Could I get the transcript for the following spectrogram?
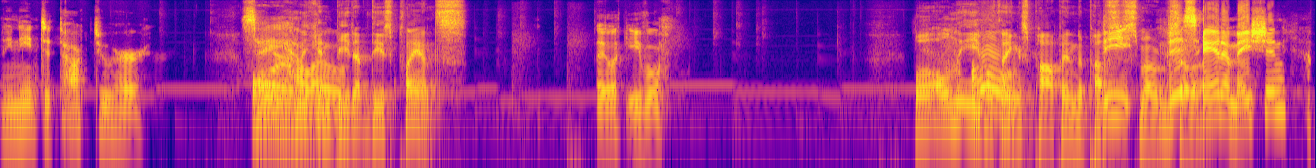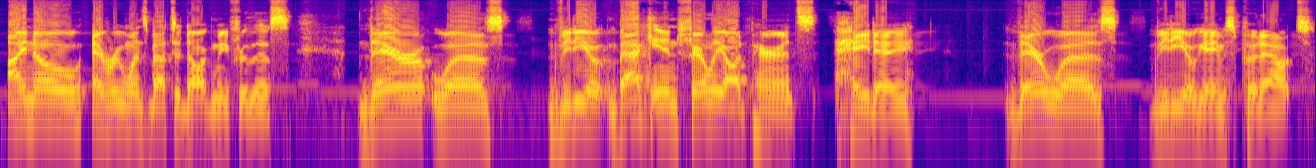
We need to talk to her. Say or hello. we can beat up these plants. They look evil. Well, only evil Oh. things pop into puffs the of smoke. this so animation i know everyone's about to dog me for this there was video back in fairly odd parents heyday there was video games put out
